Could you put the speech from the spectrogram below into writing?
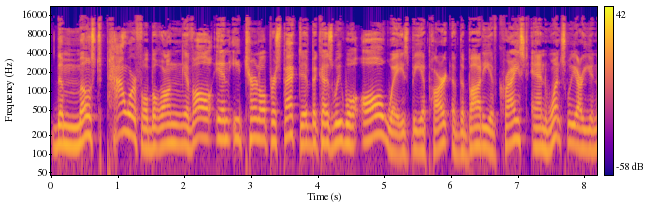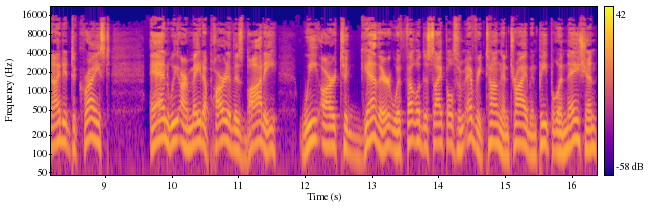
the most powerful belonging of all in eternal perspective because we will always be a part of the body of Christ. And once we are united to Christ and we are made a part of his body, we are together with fellow disciples from every tongue and tribe and people and nation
